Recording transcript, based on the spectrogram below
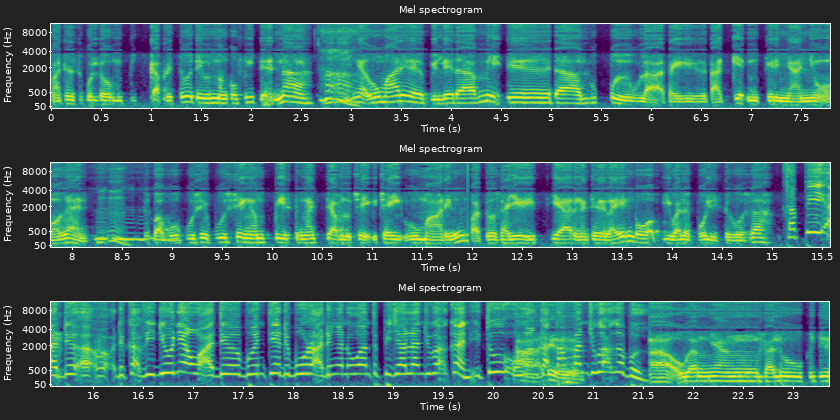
Masa sebelum pick up dia tu Dia memang confident lah. Ha. Ingat rumah dia Bila dah ambil Dia dah lupa pula. Saya target mungkin dia nyanyuk kan Mm-mm. Sebab baru pusing-pusing Hampir setengah jam Duk cari-cari rumah dia Lepas tu saya ikhtiar dengan cara lain Bawa pergi balai polis terus lah Tapi ada uh, dekat video ni awak ada berhenti ada borak dengan orang tepi jalan juga kan? Itu orang Ah, kat ada. taman juga ke apa? Ah, orang yang selalu kerja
